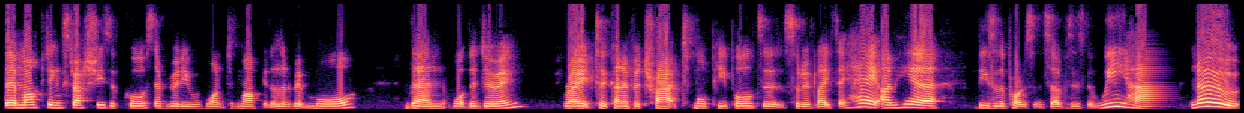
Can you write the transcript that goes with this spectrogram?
their marketing strategies of course everybody would want to market a little bit more than what they're doing right? To kind of attract more people to sort of like say, hey, I'm here. These are the products and services that we have. No,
